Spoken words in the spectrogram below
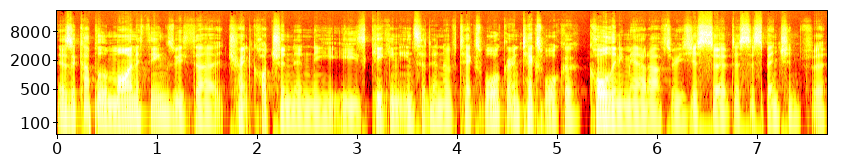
There's a couple of minor things with uh, Trent Cotchin and he, his kicking incident of Tex Walker, and Tex Walker calling him out after he's just served a suspension for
